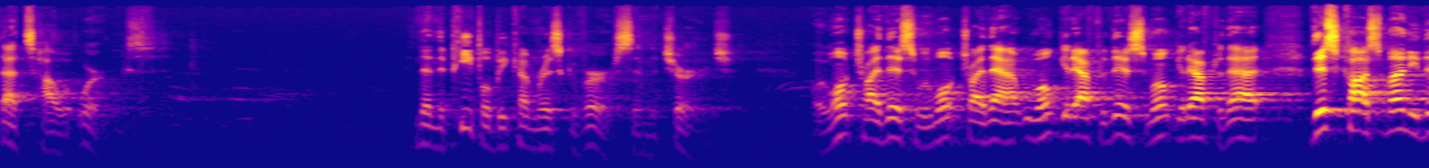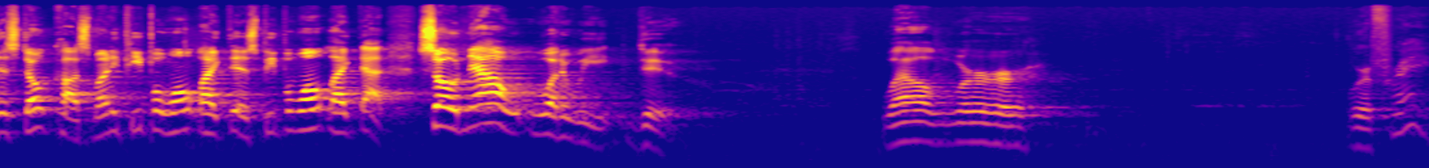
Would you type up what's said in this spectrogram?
that's how it works. And then the people become risk averse in the church. We won't try this we won't try that. We won't get after this, we won't get after that. This costs money, this don't cost money. People won't like this, people won't like that. So now what do we do? Well, we're we're afraid.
